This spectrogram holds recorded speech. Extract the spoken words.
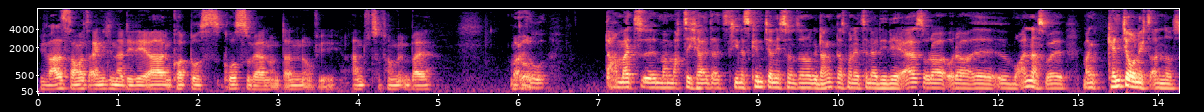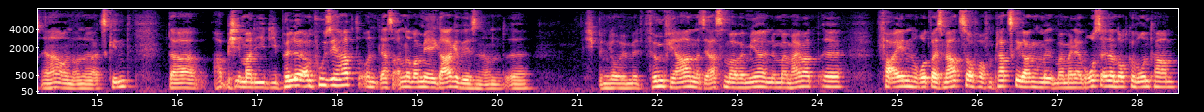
Wie war das damals eigentlich in der DDR, in Cottbus groß zu werden und dann irgendwie anzufangen mit dem Ball? Also, damals, äh, man macht sich halt als kleines Kind ja nicht so, so Gedanken, dass man jetzt in der DDR ist oder, oder äh, woanders, weil man kennt ja auch nichts anderes. Ja? Und, und als Kind, da habe ich immer die, die Pille am Fuß gehabt und das andere war mir egal gewesen. Und äh, ich bin, glaube ich, mit fünf Jahren das erste Mal bei mir in, in meinem Heimatverein Rot-Weiß-Merzdorf auf den Platz gegangen, weil meine Großeltern dort gewohnt haben.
